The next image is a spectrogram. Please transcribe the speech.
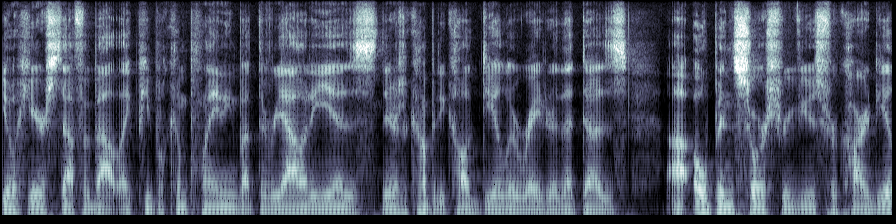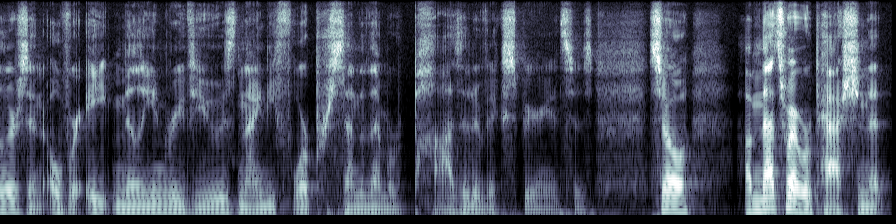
you'll hear stuff about like people complaining, but the reality is there's a company called DealerRater that does uh, open source reviews for car dealers, and over 8 million reviews, 94% of them are positive experiences. So um, that's why we're passionate.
